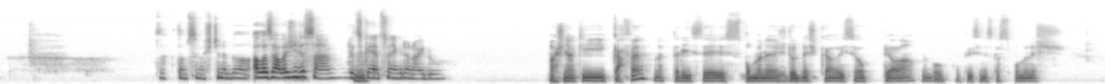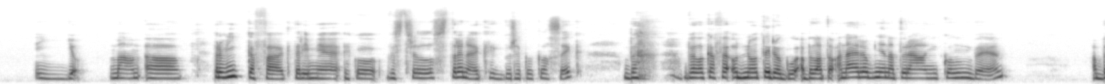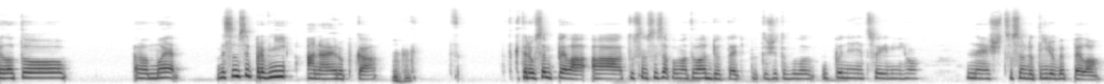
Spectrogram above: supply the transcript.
Tak tam jsem ještě nebyla. Ale záleží, kde jsem. Vždycky Hm. něco někde najdu. Máš nějaký kafe, na který si vzpomeneš do dneška, když jsi ho pila? Nebo který si dneska vzpomeneš? Jo. Mám uh, první kafe, který mě jako vystřelil z trenek, jak by řekl klasik. By, bylo kafe od Naughty Dogu a byla to anaerobně naturální Kolumbie. A bylo to uh, moje, myslím si, první anaerobka, Mhm. Kterou jsem pila a tu jsem si zapamatovala doteď, protože to bylo úplně něco jiného, než co jsem do té doby pila.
